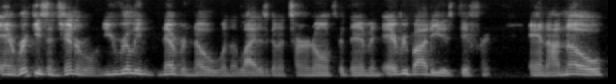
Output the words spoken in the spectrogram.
and rookies in general, you really never know when the light is going to turn on for them, and everybody is different. And I know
